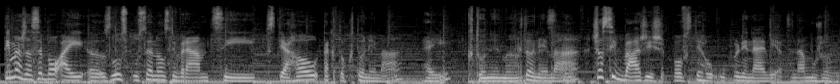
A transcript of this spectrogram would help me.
Ty máš za sebou aj e, zlú skúsenosť v rámci vzťahov, tak to kto nemá, hej? Kto nemá? Kto nemá? Čo si vážiš vo vzťahu úplne najviac na mužovi?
